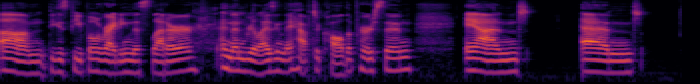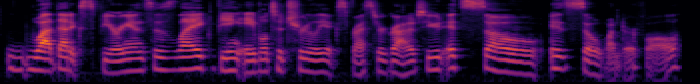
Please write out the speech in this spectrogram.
um, these people writing this letter and then realizing they have to call the person. And and what that experience is like being able to truly express your gratitude it's so it's so wonderful.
